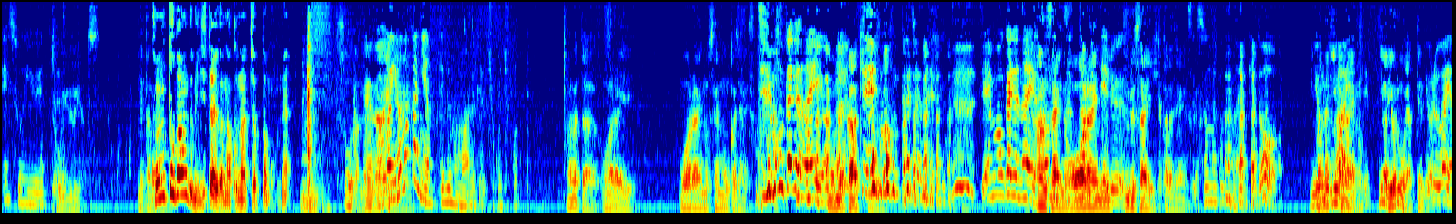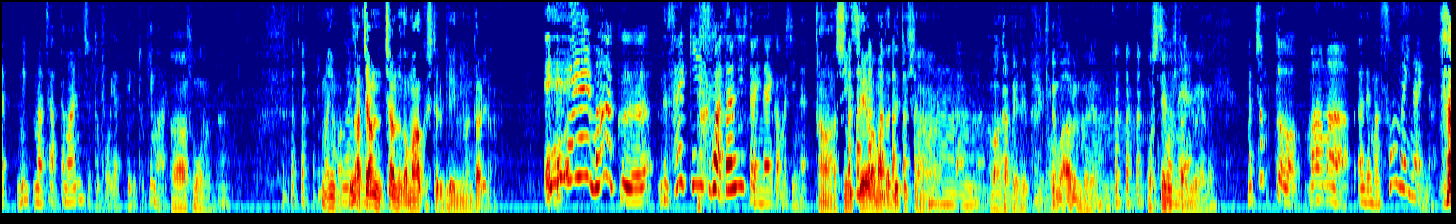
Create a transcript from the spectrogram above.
え、そういうやつ？そういうやつコント番組自体がなくなっちゃったもんね。そうだね。まあないね。夜中にやってるのもあるけど、ちょこちょこって。あなたお笑いお笑いの専門家じゃないですか。専門家じゃないよ。桃川き専門家じゃない。よ。専門家じゃないよ。関西のお笑いにうるさい方じゃないですか。そんなことないけど、今今ないのはやってる。今夜もやってんの？夜はやみまあたたまにちょっとこうやってる時もある。ああそうなんだ。今今今チャンチャンヌがマークしてる芸人は誰なの？えー、マーク？で最近すごい新しい人はいないかもしれない。ああ申請はまだ出てきてうない。ん。若手でっていう。でのもあるんだよ押してる人いるんやね。まあちょっと、まあまあ、あでもそんないないな。ちょ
